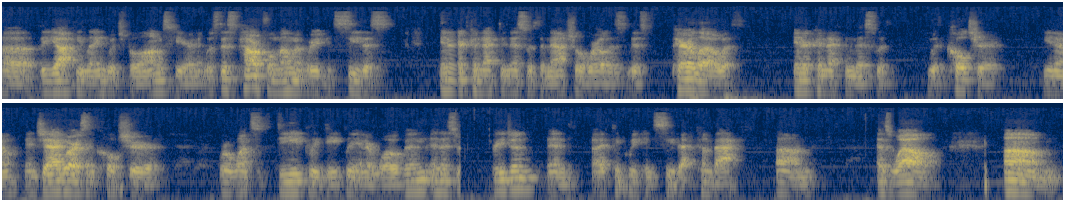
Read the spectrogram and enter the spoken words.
uh, the yaqui language belongs here. And it was this powerful moment where you could see this interconnectedness with the natural world is, is parallel with interconnectedness with, with culture, you know, and jaguars and culture were once deeply, deeply interwoven in this region. And I think we can see that come back um, as well. Um,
